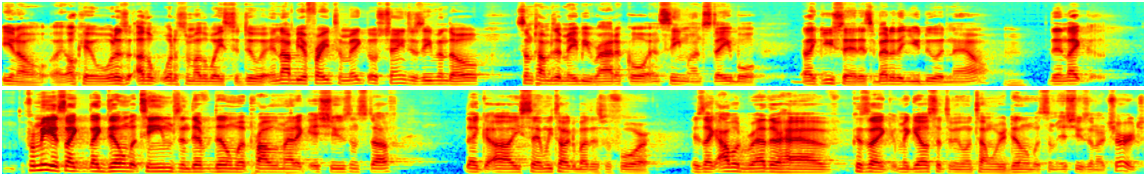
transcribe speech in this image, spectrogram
you know, like okay, well, what is other what are some other ways to do it, and not be afraid to make those changes, even though sometimes it may be radical and seem unstable. Like you said, it's better that you do it now than like for me, it's like like dealing with teams and diff- dealing with problematic issues and stuff. Like uh, you said, we talked about this before. Is like I would rather have because like Miguel said to me one time when we were dealing with some issues in our church.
